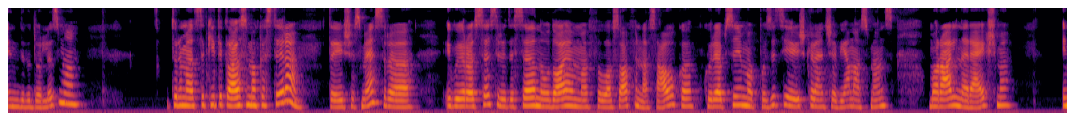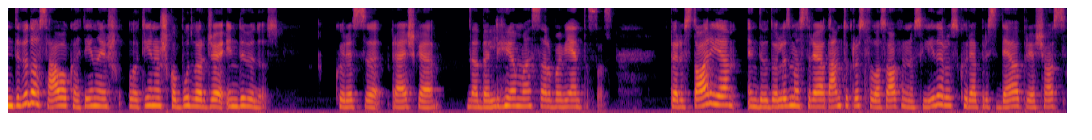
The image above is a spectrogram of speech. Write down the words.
individualizmą, turime atsakyti klausimą, kas tai yra. Tai iš esmės yra įvairiose sritise naudojama filosofinė sauka, kuri apsima poziciją iškeliančią vieno asmens moralinę reikšmę individo sąvoka ateina iš lotyniško būdvardžio individus, kuris reiškia nedalijamas arba vientisas. Per istoriją individualizmas turėjo tam tikrus filosofinius lyderius, kurie prisidėjo prie šios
